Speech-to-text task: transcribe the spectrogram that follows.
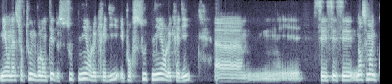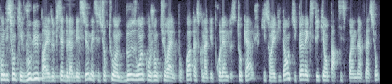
mais on a surtout une volonté de soutenir le crédit. Et pour soutenir le crédit, euh, c'est non seulement une condition qui est voulue par les officiels de la BCE, mais c'est surtout un besoin conjoncturel. Pourquoi? Parce qu'on a des problèmes de stockage qui sont évidents, qui peuvent expliquer en partie ce problème d'inflation.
